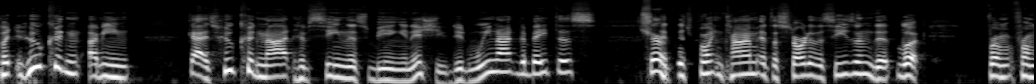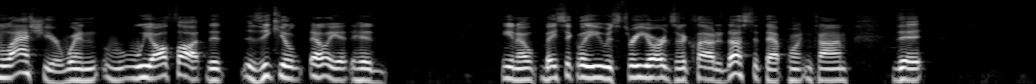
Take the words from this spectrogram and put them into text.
But who couldn't? I mean, guys, who could not have seen this being an issue? Did we not debate this? Sure. At this point in time, at the start of the season, that look from from last year when we all thought that Ezekiel Elliott had, you know, basically he was three yards in a cloud of dust at that point in time. That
